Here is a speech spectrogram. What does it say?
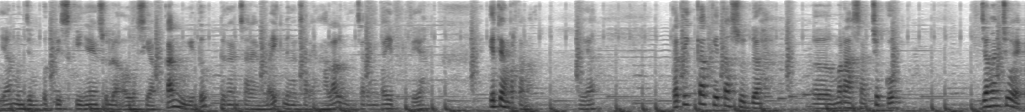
Ya menjemput rizkinya yang sudah Allah siapkan begitu dengan cara yang baik dengan cara yang halal dengan cara yang baik gitu ya. Itu yang pertama ya. Ketika kita sudah e, merasa cukup jangan cuek.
